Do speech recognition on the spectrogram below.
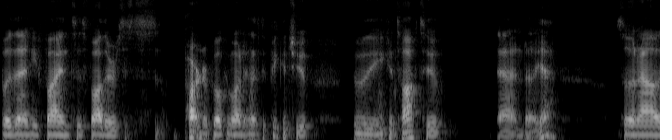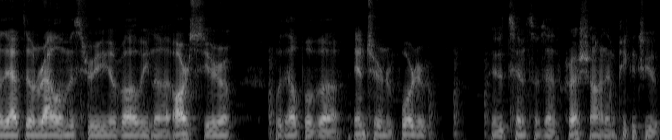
But then he finds his father's partner Pokemon, Detective Pikachu, who he can talk to. And uh, yeah. So now they have to unravel a mystery involving uh, R serum with the help of an intern reporter who Tim seems to have a crush on, and Pikachu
